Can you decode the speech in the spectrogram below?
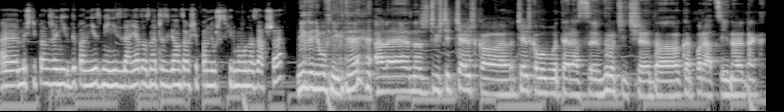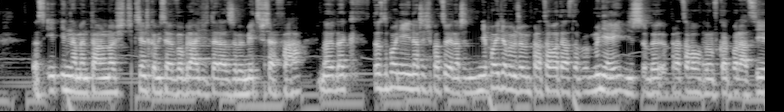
E, Myśli pan, że nigdy pan nie zmieni zdania, to znaczy związał się pan już z firmą na zawsze? Nigdy nie mów nigdy, ale no rzeczywiście ciężko, ciężko by było teraz wrócić do korporacji, no jednak to jest inna mentalność. Ciężko mi sobie wyobrazić teraz, żeby mieć szefa. No jednak to zupełnie inaczej się pracuje. Znaczy nie powiedziałbym, żebym pracował teraz mniej niż żeby pracowałbym w korporacji,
